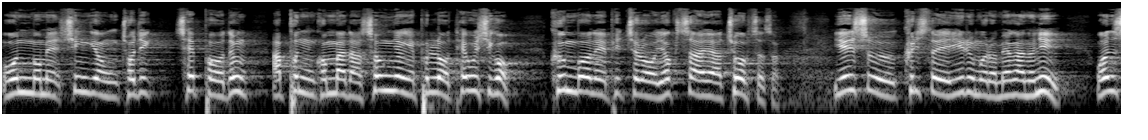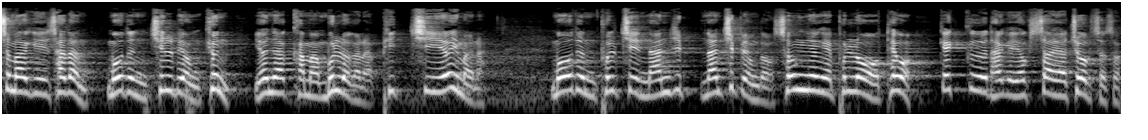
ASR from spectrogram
온몸의 신경 조직 세포 등 아픈 곳마다 성령의 불로 태우시고 근본의 빛으로 역사하여 주옵소서. 예수 그리스도의 이름으로 명하노니 원수마귀 사단 모든 질병 균 연약함아 물러가라. 빛이 여임하라. 모든 불치 난치, 난치병도 성령의 불로 태워 깨끗하게 역사하여 주옵소서.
